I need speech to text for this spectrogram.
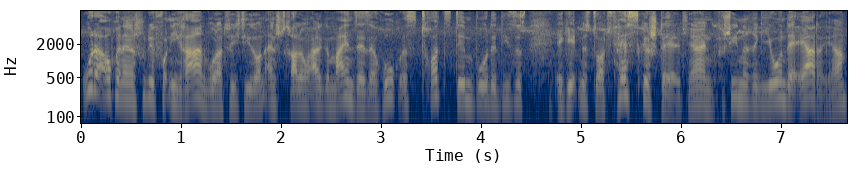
Oder auch in einer Studie von Iran, wo natürlich die Sonneneinstrahlung allgemein sehr, sehr hoch ist. Trotzdem wurde dieses Ergebnis dort festgestellt, ja, in verschiedenen Regionen der Erde, ja.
